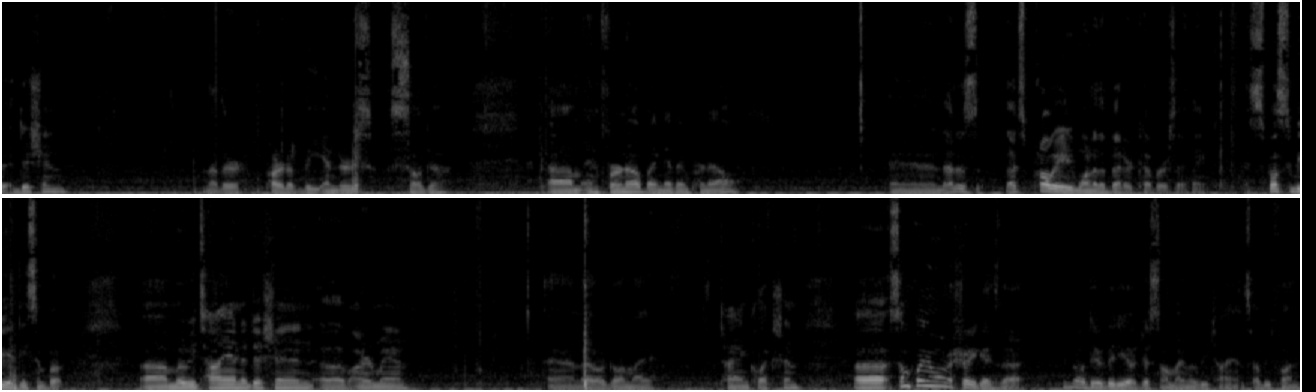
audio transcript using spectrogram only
Edition. Another part of the Enders saga. Um, Inferno by Niven Pournelle. And that is that's probably one of the better covers, I think. It's supposed to be a decent book. Uh, movie tie-in edition of Iron Man. And that'll go in my tie-in collection. Uh, at some point I want to show you guys that. Maybe I'll do a video just on my movie tie-ins. That'll be fun.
